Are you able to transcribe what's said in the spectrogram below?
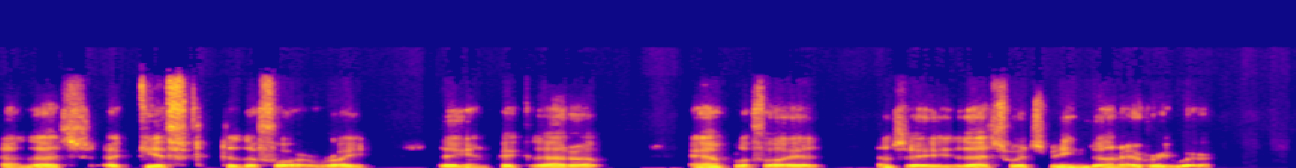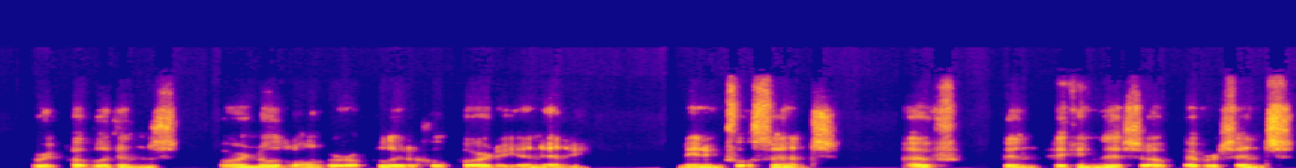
And that's a gift to the far right they can pick that up, amplify it, and say that's what's being done everywhere. Republicans are no longer a political party in any meaningful sense. I've been picking this up ever since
